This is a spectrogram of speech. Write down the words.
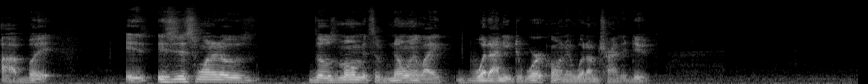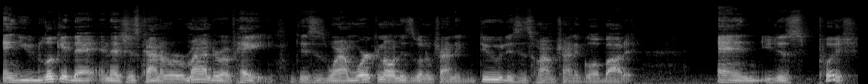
uh, but it, it's just one of those those moments of knowing like what I need to work on and what I'm trying to do. And you look at that, and that's just kind of a reminder of, hey, this is where I'm working on. This is what I'm trying to do. This is how I'm trying to go about it. And you just push.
